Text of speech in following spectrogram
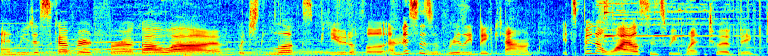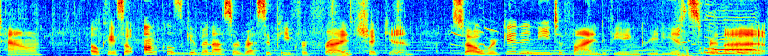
And we discovered Furogawa, which looks beautiful. And this is a really big town. It's been a while since we went to a big town. Okay, so Uncle's given us a recipe for fried chicken. So we're gonna need to find the ingredients for that.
